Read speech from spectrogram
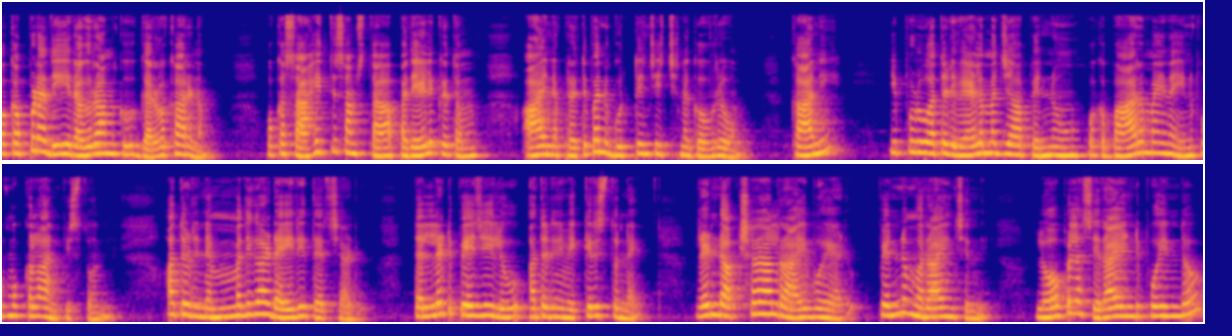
ఒకప్పుడు అది రఘురామ్కు గర్వకారణం. ఒక సాహిత్య సంస్థ పదేళ్ళ క్రితం ఆయన ప్రతిభను గుర్తించి ఇచ్చిన గౌరవం. కానీ ఇప్పుడు అతడి వేళ్ళ మధ్య ఆ పెన్ను ఒక భారమైన ఇనుప ముక్కలా అనిపిస్తోంది. అతడు నెమ్మదిగా డైరీ తెరిచాడు. తెల్లటి పేజీలు అతడిని వెక్కిరిస్తున్నాయి. రెండు అక్షరాలు రాయబోయాడు. పెన్ను మొరాయించింది. లోపల సిరా ఎండిపోయిందో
